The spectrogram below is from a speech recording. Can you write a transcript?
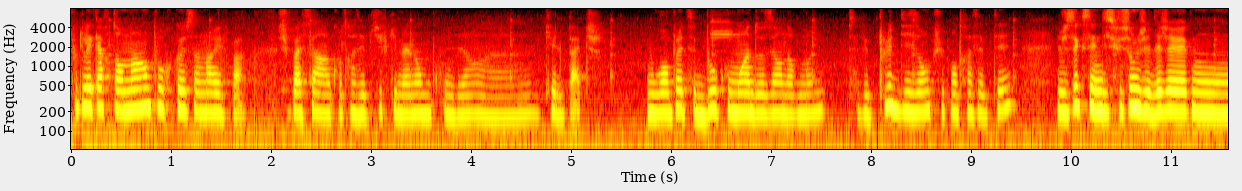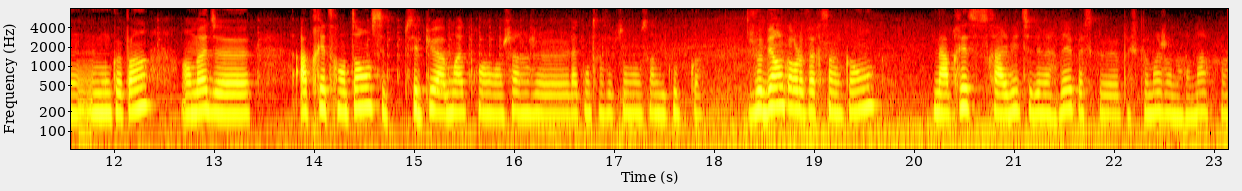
Toutes les cartes en main pour que ça ne m'arrive pas. Je suis passée à un contraceptif qui maintenant me convient, euh, qui est le patch, où en fait c'est beaucoup moins dosé en hormones. Ça fait plus de 10 ans que je suis contraceptée. Je sais que c'est une discussion que j'ai déjà avec mon, mon copain, en mode euh, après 30 ans, c'est c'est plus à moi de prendre en charge euh, la contraception au sein du couple. Quoi. Je veux bien encore le faire 5 ans, mais après ce sera à lui de se démerder parce que, parce que moi j'en aurais marre. Quoi.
